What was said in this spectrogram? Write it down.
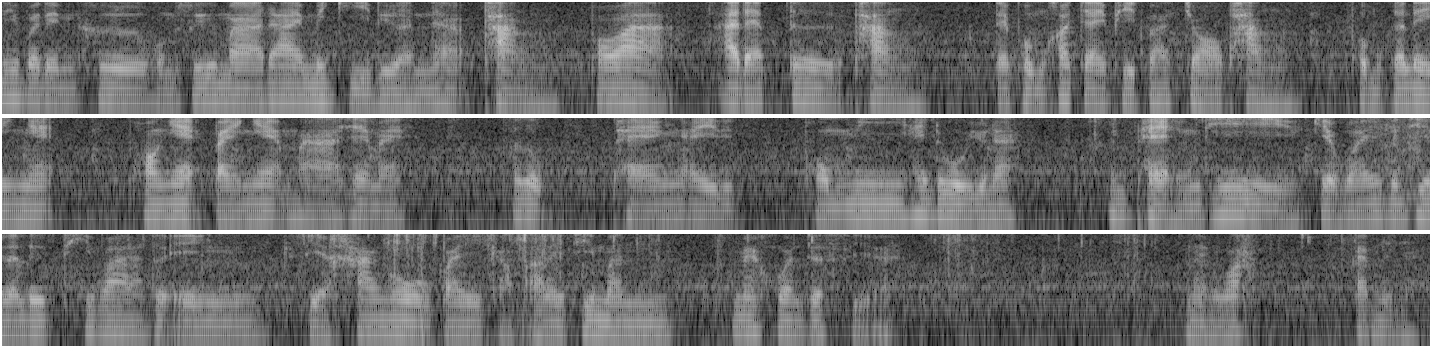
นี่ประเด็นคือผมซื้อมาได้ไม่กี่เดือนนะฮะพัง เพราะว่าอะแดปเตอร์พัง แต่ผมเข้าใจผิดว่าจอพัง ผมก็เลยแงะ พอแงะไปแงะมาใช่ไหม สรุปแผงไอ ผมมีให้ดูอยู่นะเป็นแผงที่เก็บไว้เป็นที่ระลึกที่ว่าตัวเองเสียค่าโง่ไปกับอะไรที่มันไม่ควรจะเสียไหนวะ แป๊บหนึงนะ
